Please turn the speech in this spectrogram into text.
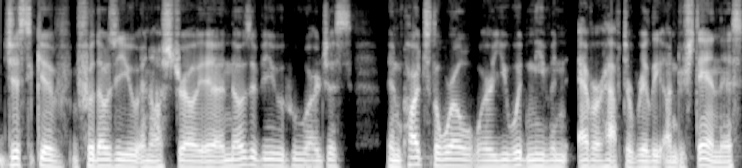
Just to give for those of you in Australia and those of you who are just in parts of the world where you wouldn't even ever have to really understand this,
